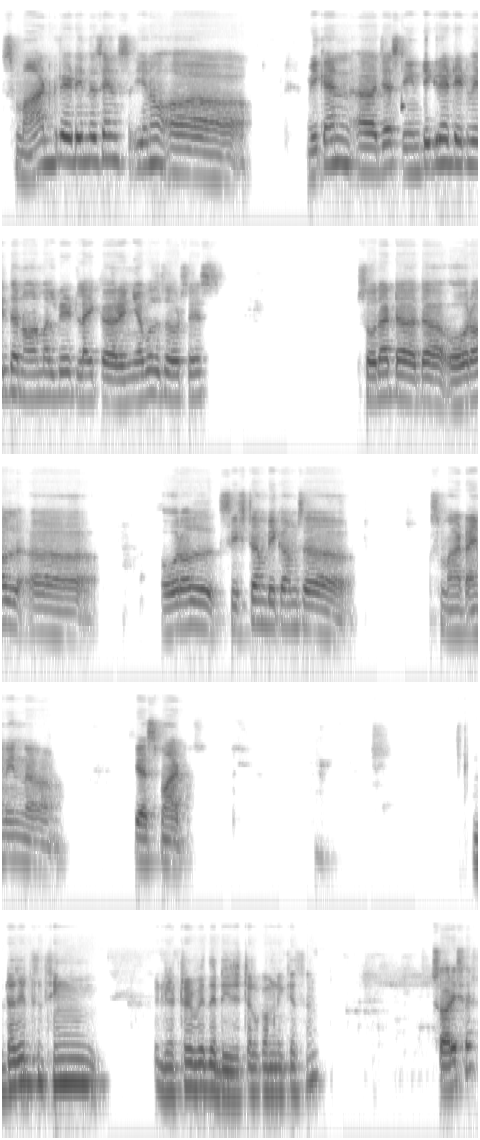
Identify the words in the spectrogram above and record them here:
Smart grid in the sense, you know, uh, we can uh, just integrate it with the normal grid like uh, renewable sources so that uh, the overall uh, overall system becomes a uh, smart. I mean yes smart. Does it the thing related with the digital communication? sorry sir?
